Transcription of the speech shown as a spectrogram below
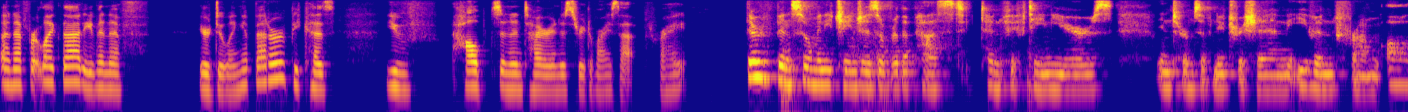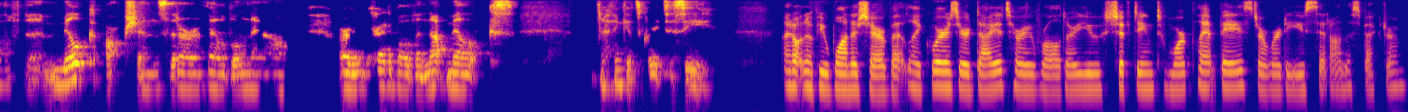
an effort like that, even if you're doing it better, because you've helped an entire industry to rise up, right? There have been so many changes over the past 10, 15 years in terms of nutrition, even from all of the milk options that are available now are incredible, the nut milks. I think it's great to see. I don't know if you want to share, but like, where's your dietary world? Are you shifting to more plant based or where do you sit on the spectrum?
